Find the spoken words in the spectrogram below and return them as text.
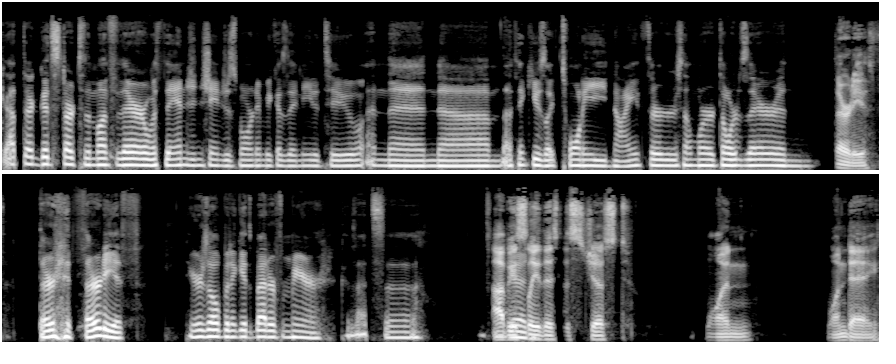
got their good start to the month there with the engine change this morning because they needed to and then um i think he was like 29th or somewhere towards there and 30th 30th here's hoping it gets better from here because that's uh obviously good. this is just one one day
